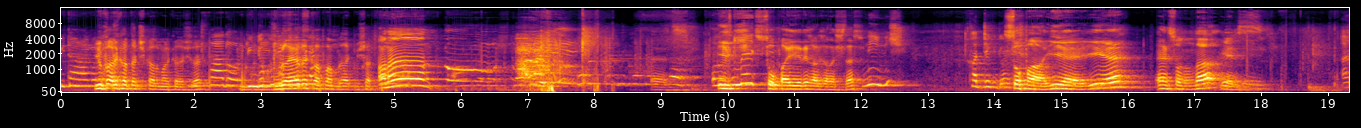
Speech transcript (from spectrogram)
bir tane arkadaş Yukarı kata çıkalım arkadaşlar. Mutfağa doğru 1900 Buraya da kapan bırakmışlar. Anam! İlk sopayı yedik arkadaşlar. Neymiş? Hacca gidiyorum. Sopa yiye yiye en sonunda yeriz. Aga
